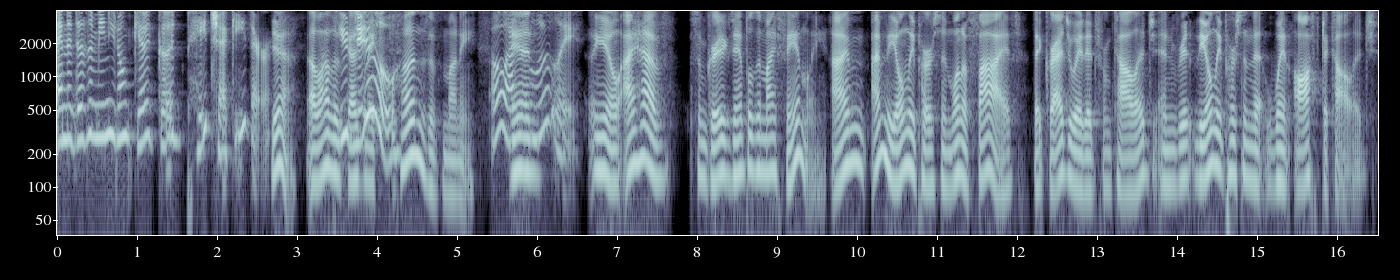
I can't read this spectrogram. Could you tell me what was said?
And it doesn't mean you don't get a good paycheck either. Yeah, a lot of those You guys do. make tons of money. Oh, And absolutely. you know, I have some great examples in my family. I'm I'm the only person, one of five, that graduated from college, and re- the only person that went off to college.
